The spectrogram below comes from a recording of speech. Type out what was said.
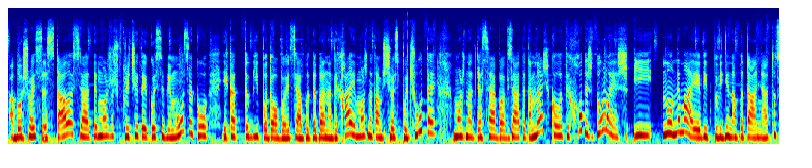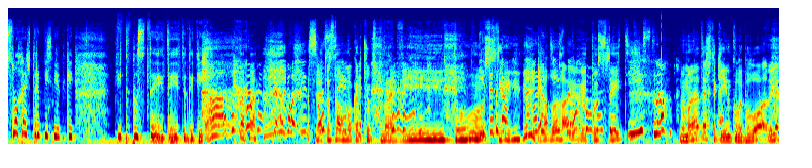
або щось сталося, ти можеш включити якусь собі музику, яка тобі подобається або тебе надихає. Можна там щось почути, можна для себе взяти там. Знаєш, коли ти ходиш, думаєш, і ну немає відповіді на питання. А тут слухаєш три пісні, і такий. Відпустити, і ти такий, а відпустити. Святослав Мокарчук співає Відпусти. ну може Я благаю, дійсно, відпусти. може дійсно. Ну, у мене теж таке інколи було. Ну, я,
